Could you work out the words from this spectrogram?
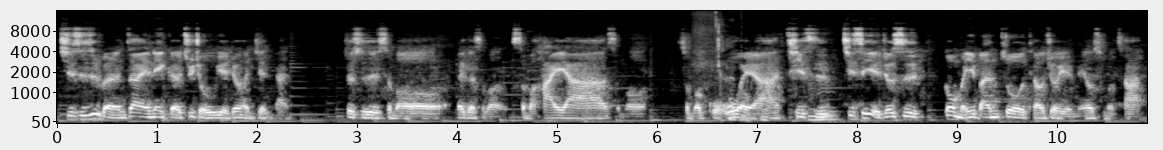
其实日本人在那个居酒屋也就很简单，就是什么那个什么什么嗨呀，什么什么果味啊，其实其实也就是跟我们一般做调酒也没有什么差，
